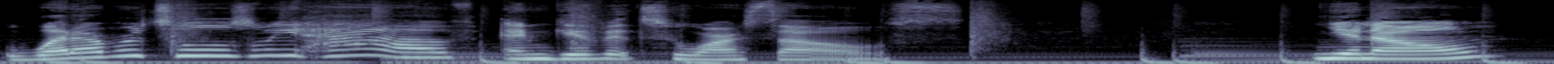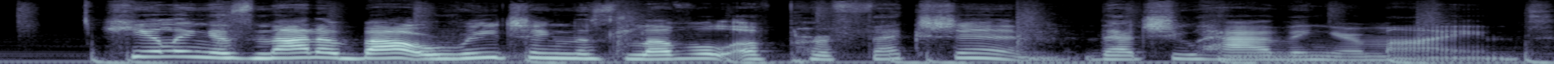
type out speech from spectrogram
whatever tools we have and give it to ourselves. You know, healing is not about reaching this level of perfection that you have in your mind.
